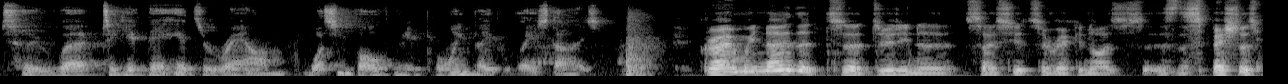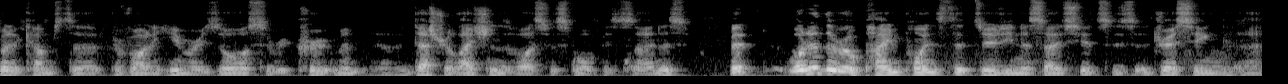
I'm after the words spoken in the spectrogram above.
to uh, to get their heads around what's involved in employing people these days. Graham, we know that uh, Doody and Associates are recognised as the specialist when it comes to providing human resource and recruitment, uh, industrial relations advice for small business owners. But what are the real pain points that Doody and Associates is addressing uh,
